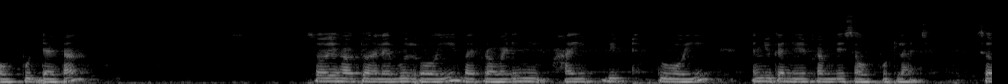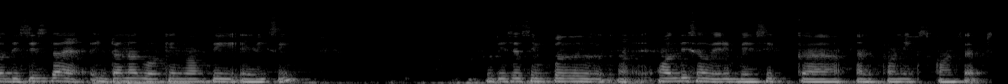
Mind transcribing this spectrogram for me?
output data. So you have to enable OE by providing high bit to OE and you can read from this output latch. So this is the internal working of the ADC it is a simple uh, all these are very basic uh, electronics concepts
